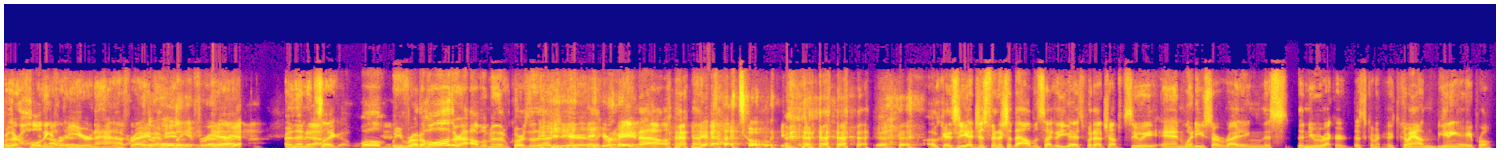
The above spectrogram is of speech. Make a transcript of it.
or they're holding it for there. a year and a half, right? Or they're I holding mean, it forever. yeah. yeah. And then yeah. it's like, well, yeah. we wrote a whole other album in the course of that year. Like, what right. do we do now? yeah, totally. yeah. Okay, so yeah, just finished up the album cycle. You guys put out Chop Suey, and when do you start writing this the new record that's coming? It's coming out in the beginning of April.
